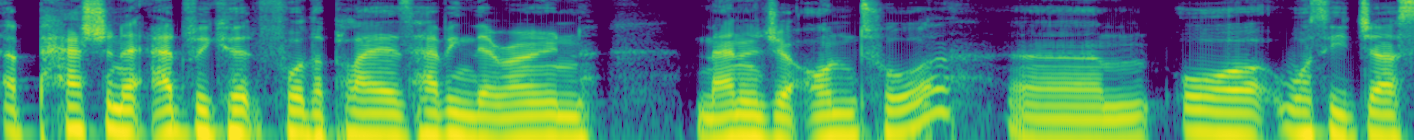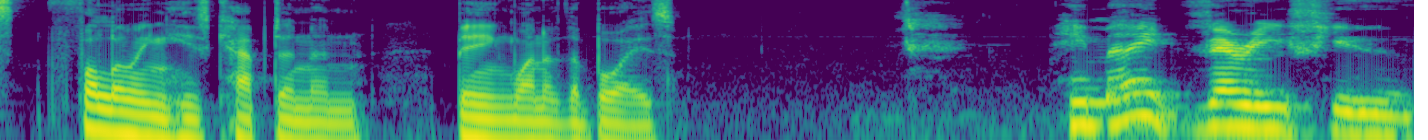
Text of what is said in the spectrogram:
a, passionate advocate for the players having their own manager on tour? Um, or was he just following his captain and being one of the boys? He made very few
